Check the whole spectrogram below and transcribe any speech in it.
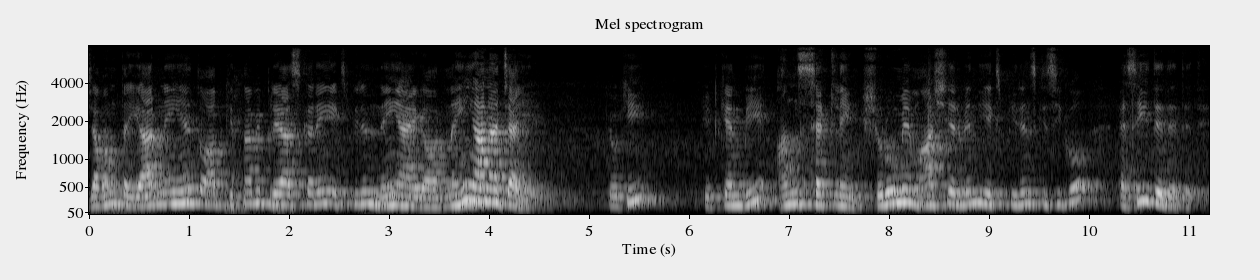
जब हम तैयार नहीं है तो आप कितना भी प्रयास करें एक्सपीरियंस नहीं आएगा और नहीं आना चाहिए। क्योंकि इट कैन बी अनसेटलिंग शुरू में माँ शेरविंद एक्सपीरियंस किसी को ऐसे ही दे देते थे।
